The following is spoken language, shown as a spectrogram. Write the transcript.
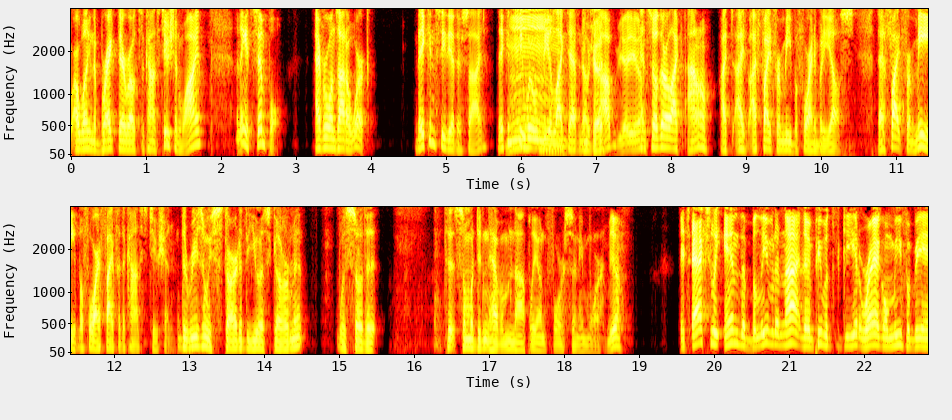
are willing to break their oath to the Constitution. Why? I think it's simple. Everyone's out of work. They can see the other side. They can see what it would be like to have no okay. job. Yeah, yeah. And so they're like, I don't know. I, I, I fight for me before anybody else. They fight for me before I fight for the Constitution. The reason we started the U.S. government was so that that someone didn't have a monopoly on force anymore. Yeah. It's actually in the, believe it or not, that people can get rag on me for being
